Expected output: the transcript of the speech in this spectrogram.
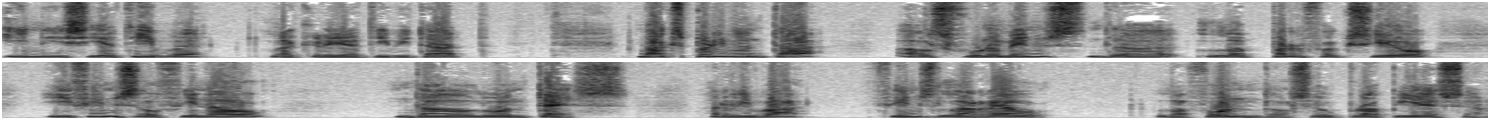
iniciativa, la creativitat, va experimentar els fonaments de la perfecció i fins al final de lo entès, arribar fins l'arrel, la font del seu propi ésser.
